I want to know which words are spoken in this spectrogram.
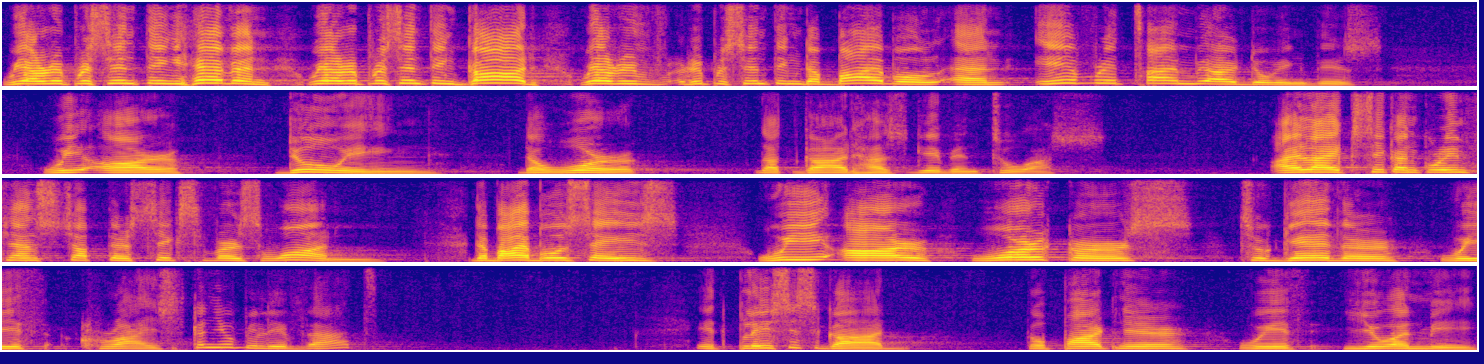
We are representing heaven. We are representing God. We are re- representing the Bible. And every time we are doing this, we are doing the work that God has given to us. I like 2 Corinthians chapter 6 verse 1. The Bible says, "We are workers together with Christ." Can you believe that? It pleases God to partner with you and me,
